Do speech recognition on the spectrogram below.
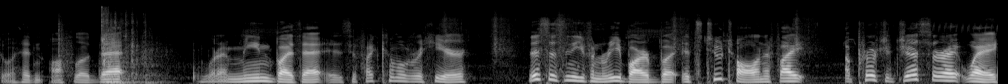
Go ahead and offload that. What I mean by that is if I come over here, this isn't even rebar, but it's two tall, and if I approach it just the right way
